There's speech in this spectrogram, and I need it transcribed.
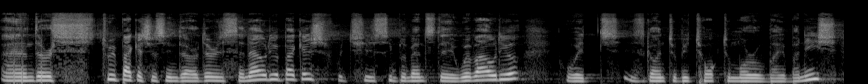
And there's three packages in there. There is an audio package, which is, implements the web audio, which is going to be talked tomorrow by Manish.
